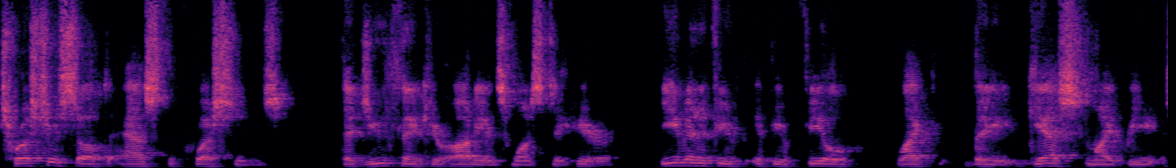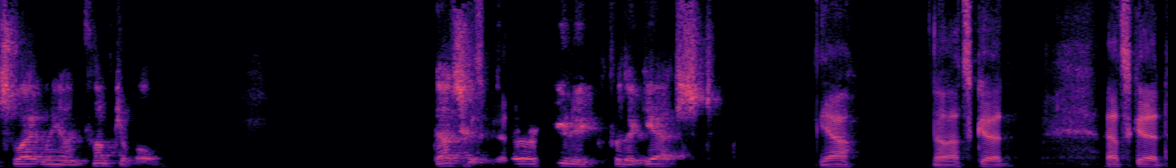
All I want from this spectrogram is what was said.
Trust yourself to ask the questions that you think your audience wants to hear, even if you if you feel like the guest might be slightly uncomfortable. That's, that's therapeutic for the guest. Yeah. No, that's good. That's good.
